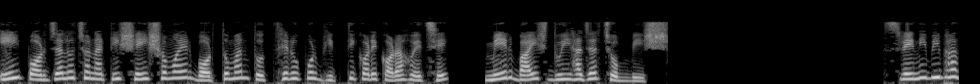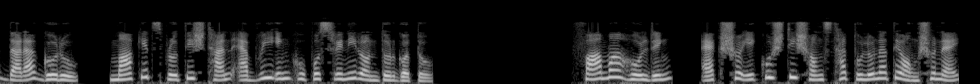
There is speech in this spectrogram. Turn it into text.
এই পর্যালোচনাটি সেই সময়ের বর্তমান তথ্যের উপর ভিত্তি করে করা হয়েছে, মের বাইশ দুই শ্রেণীবিভাগ দ্বারা গরু, মার্কেটস প্রতিষ্ঠান অ্যাবভি ইঙ্ক উপশ্রেণীর অন্তর্গত। ফার্মা হোল্ডিং একশো একুশটি সংস্থা তুলনাতে অংশ নেয়,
